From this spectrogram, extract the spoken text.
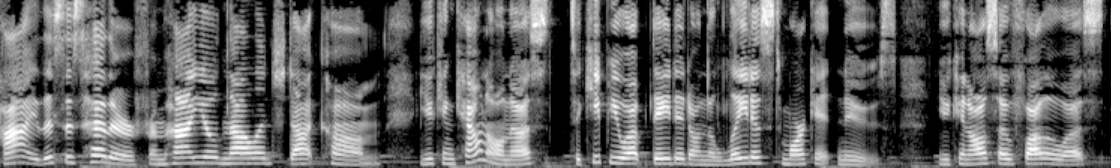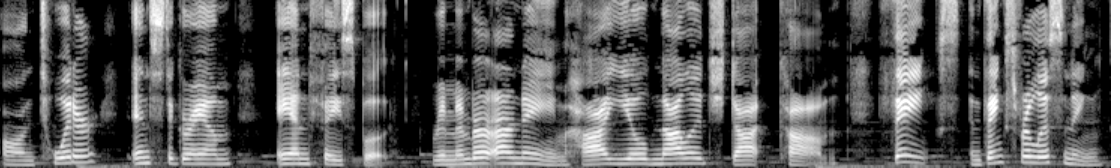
Hi, this is Heather from highyieldknowledge.com. You can count on us to keep you updated on the latest market news. You can also follow us on Twitter, Instagram, and Facebook. Remember our name, highyieldknowledge.com. Thanks, and thanks for listening.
